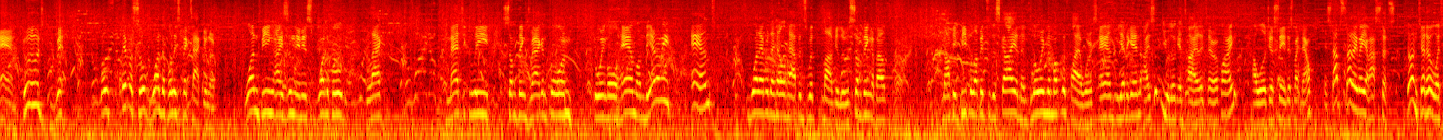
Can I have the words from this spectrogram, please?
and Good Grip. Both ever so wonderfully spectacular. One being Eizen in his wonderful black, magically something dragon form, going all ham on the enemy, and whatever the hell happens with Magilou. Something about knocking people up into the sky and then blowing them up with fireworks. And yet again, I said you look entirely terrifying. I will just say this right now. And stop stuttering me, you bastards! Don't you do it!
